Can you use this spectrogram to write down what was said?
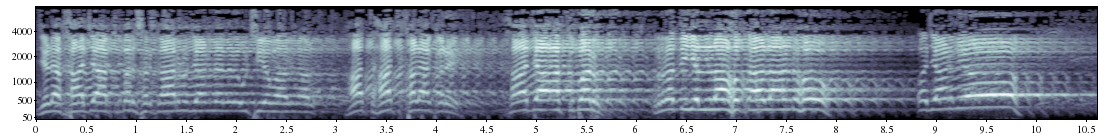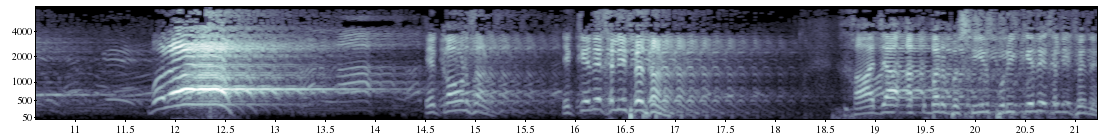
جڑا خواجہ اکبر سرکار نو جاننا ذرا اچھی آواز نال۔ ہاتھ ہاتھ کھڑا کرے۔ خواجہ اکبر رضی اللہ تعالی عنہ۔ او جان دیو بولو۔ یہ کون سن؟ یہ کہ خلیفے سن؟ خواجہ اکبر بصیر پوری کہ خلیفے نے؟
